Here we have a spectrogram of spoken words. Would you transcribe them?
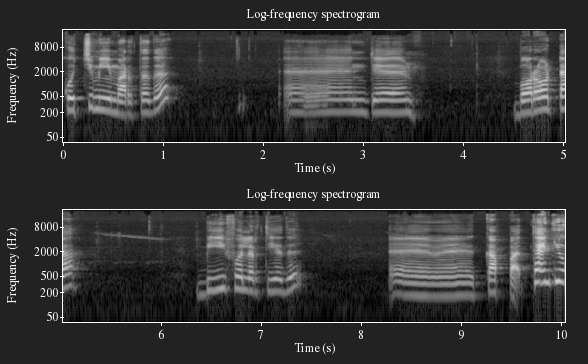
കൊച്ചുമീൻ വറുത്തത് ആൻഡ് പൊറോട്ട ബീഫ് ഉലർത്തിയത് കപ്പ. Thank you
